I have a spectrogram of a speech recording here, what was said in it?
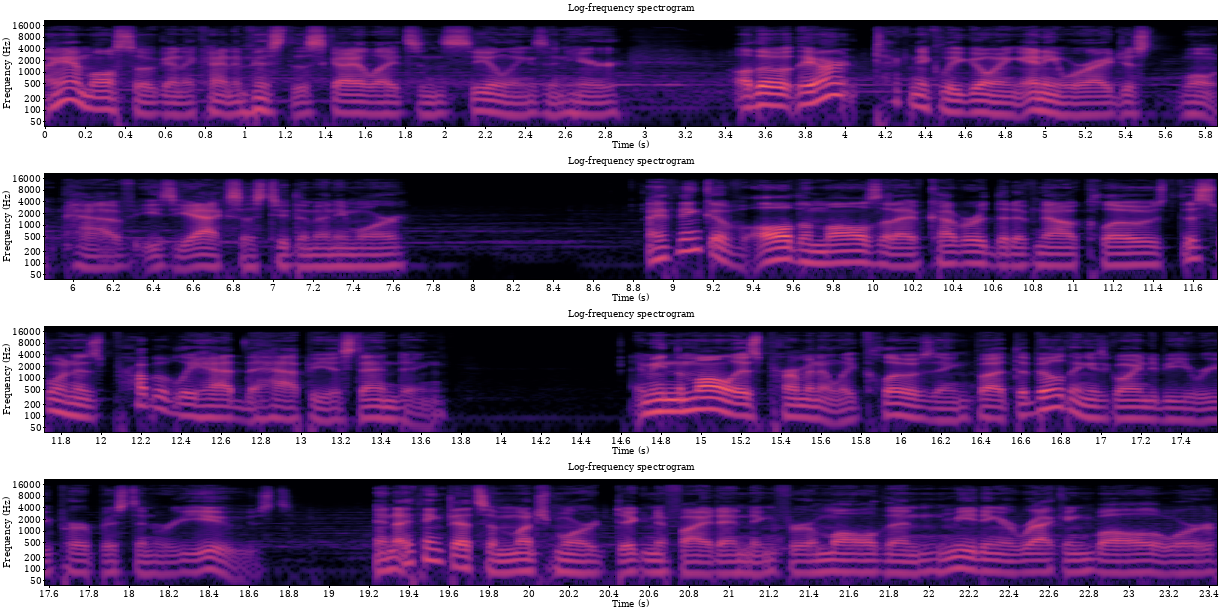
I am also going to kind of miss the skylights and ceilings in here. Although they aren't technically going anywhere, I just won't have easy access to them anymore. I think of all the malls that I've covered that have now closed, this one has probably had the happiest ending. I mean, the mall is permanently closing, but the building is going to be repurposed and reused. And I think that's a much more dignified ending for a mall than meeting a wrecking ball or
